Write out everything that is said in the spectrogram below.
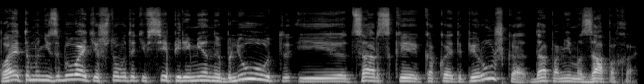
Поэтому не забывайте, что вот эти все перемены блюд и царская какая-то пирушка, да, помимо запаха,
